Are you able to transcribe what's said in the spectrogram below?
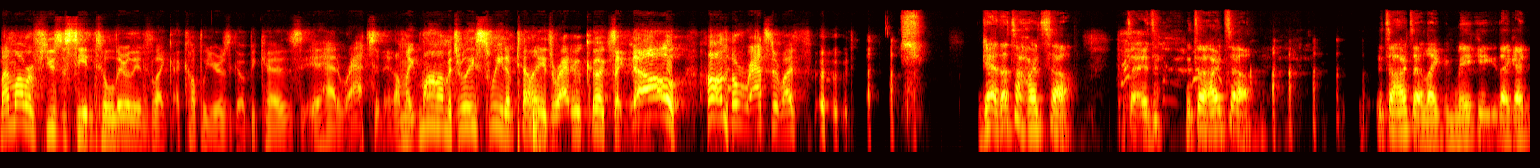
My mom refused to see it until literally until like a couple years ago because it had rats in it. I'm like, Mom, it's really sweet. I'm telling you, it's a rat who cooks. Like, no, oh no, rats are my food. Yeah, that's a hard sell. It's a, it's, it's a hard sell. It's a hard sell. Like making like I.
